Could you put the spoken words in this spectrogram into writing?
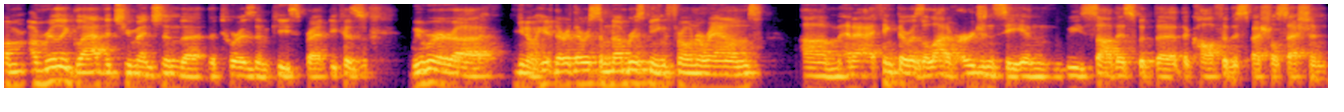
I'm, I'm really glad that you mentioned the, the tourism piece, Brett, because we were, uh, you know, here, there, there were some numbers being thrown around. Um, and I think there was a lot of urgency, and we saw this with the, the call for the special session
